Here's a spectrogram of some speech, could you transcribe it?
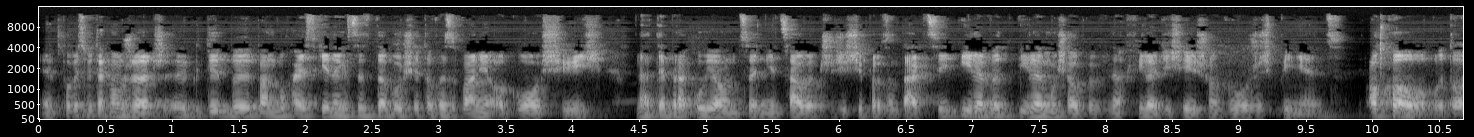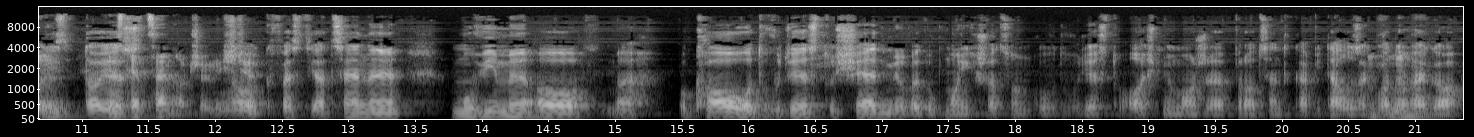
E, Powiedz mi taką rzecz, e, gdyby pan Buchajski jednak zdecydował się to wezwanie ogłosić na te brakujące niecałe 30% akcji, ile, ile musiałby na chwilę dzisiejszą wyłożyć pieniędzy? Około, bo to jest to jest- kwestia ceny oczywiście. No, kwestia ceny. Mówimy o e, około 27, według moich szacunków 28 może procent kapitału zakładowego.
